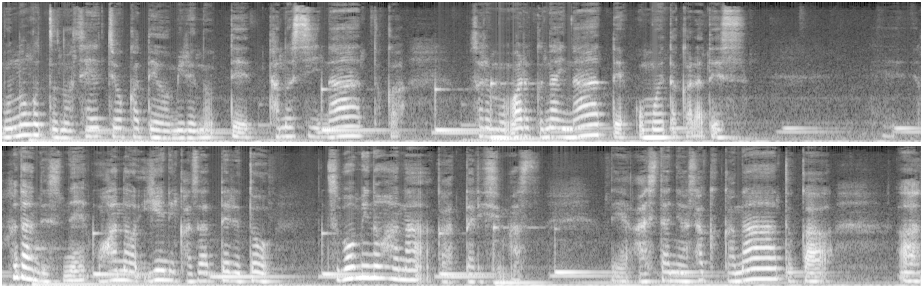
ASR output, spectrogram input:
物事の成長過程を見るのって楽しいなとかそれも悪くないなって思えたからです。普段ですねお花を家に飾ってるとつぼみの花があったりします。で明日には咲くかなとかあ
